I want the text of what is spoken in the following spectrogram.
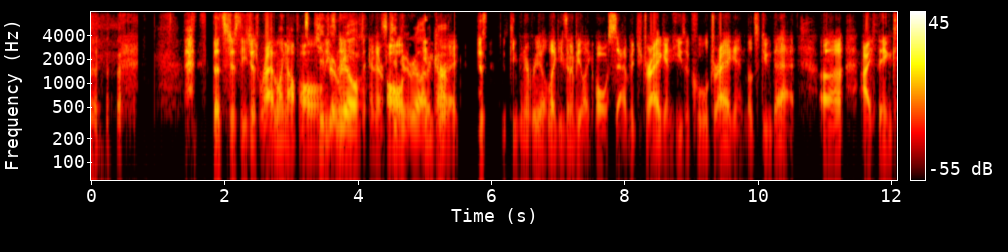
That's- That's just he's just rattling off all keep these it real. names, and they're Just keeping all it real, Addercop. incorrect. Just, just keeping it real. Like he's gonna be like, "Oh, Savage Dragon. He's a cool dragon. Let's do that." Uh, I think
